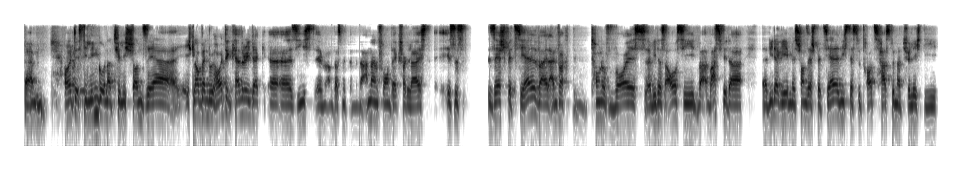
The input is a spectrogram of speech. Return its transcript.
Ähm, heute ist die Lingo natürlich schon sehr, ich glaube, wenn du heute ein Cavalry Deck äh, äh siehst äh, und das mit, mit einem anderen Font Deck vergleichst, ist es sehr speziell, weil einfach Tone of Voice, äh, wie das aussieht, was wir da wiedergeben, ist schon sehr speziell. Nichtsdestotrotz hast du natürlich die,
